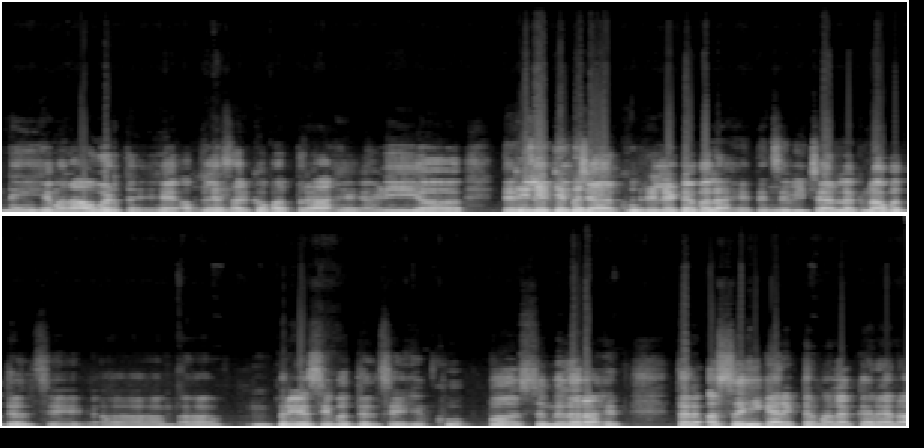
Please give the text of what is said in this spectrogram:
नाही हे मला आवडतंय. हे आपल्यासारखं पात्र आहे आणि. रिलेटेबल आहे त्याचे. विचार लग्नाबद्दलचे प्रेयसीबद्दलचे हे खूप सिमिलर आहेत. तर असंही कॅरेक्टर मला करायला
